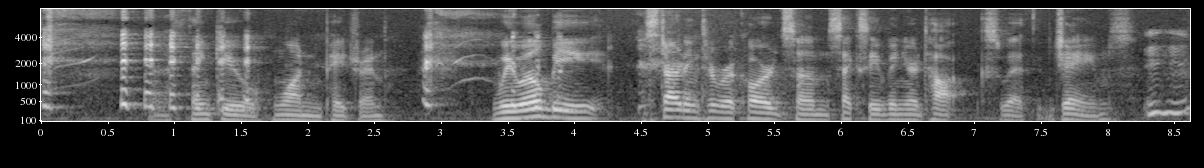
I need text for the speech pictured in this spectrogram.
Uh, thank you, one patron. We will be starting to record some sexy vineyard talks with James Mm-hmm.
